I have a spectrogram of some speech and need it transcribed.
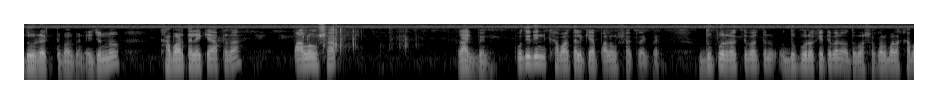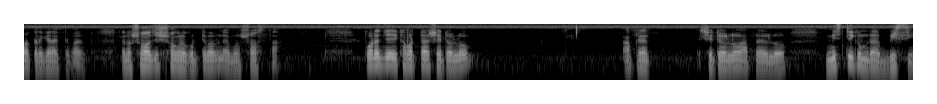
দূর রাখতে পারবেন। এই জন্য খাবার তালিকায় আপনারা পালং শাক রাখবেন। প্রতিদিন খাবার তালিকায় পালং শাক রাখবেন। দুপুরে রাখতে পারতেন দুপুরে খেতে পারেন অথবা সকালবেলা খাবার তালিকায় রাখতে পারেন। কেন সহজে সংগ্রহ করতে পারবেন এবং সস্তা। পরে যে খাবারটা, সেটা হলো আপনার, সেটা হলো আপনার হলো মিষ্টি কুমড়া বিসি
